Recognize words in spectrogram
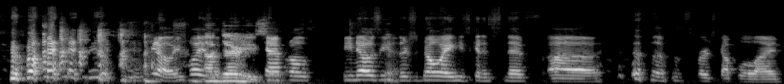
you know, he plays How dare you, Capitals. Sir. He knows he, yeah. there's no way he's going to sniff uh, those first couple of lines.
